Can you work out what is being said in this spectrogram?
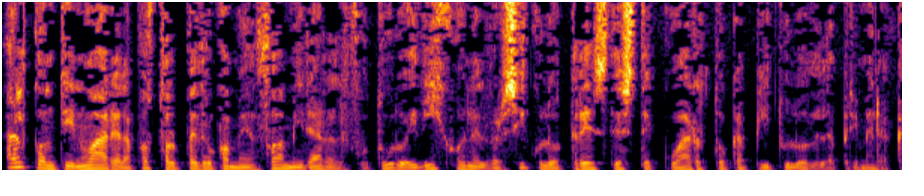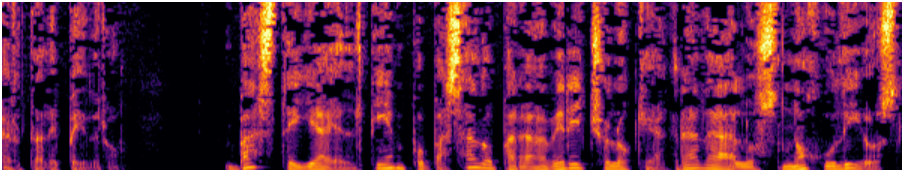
Al continuar, el apóstol Pedro comenzó a mirar al futuro y dijo en el versículo tres de este cuarto capítulo de la primera carta de Pedro Baste ya el tiempo pasado para haber hecho lo que agrada a los no judíos,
